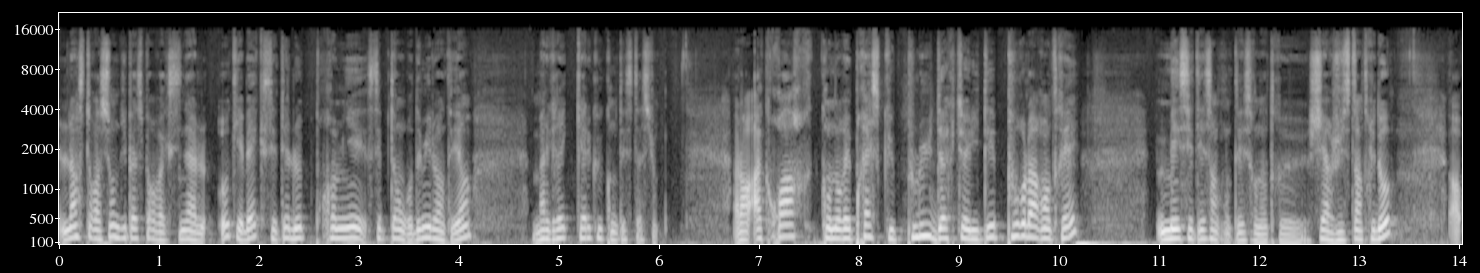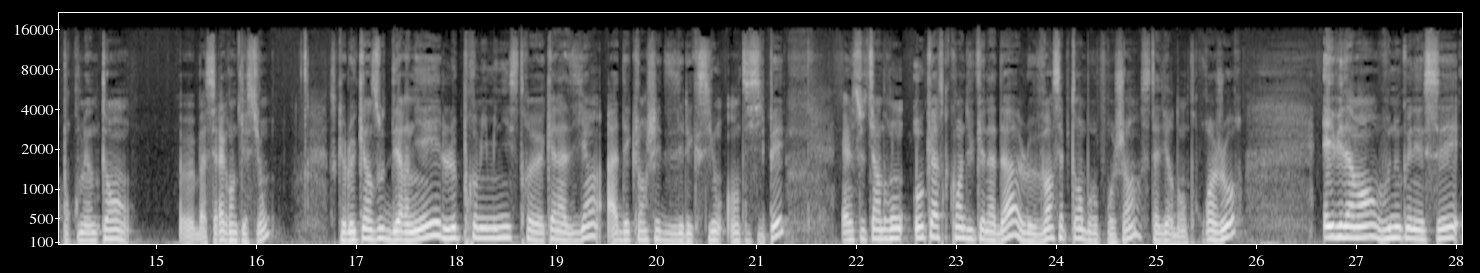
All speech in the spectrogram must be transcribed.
l'instauration du passeport vaccinal au Québec, c'était le 1er septembre 2021, malgré quelques contestations. Alors à croire qu'on aurait presque plus d'actualité pour la rentrée, mais c'était sans compter sur notre cher Justin Trudeau. Alors pour combien de temps euh, bah, C'est la grande question. Parce que le 15 août dernier, le Premier ministre canadien a déclenché des élections anticipées. Elles se tiendront aux quatre coins du Canada le 20 septembre prochain, c'est-à-dire dans trois jours. Évidemment, vous nous connaissez,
